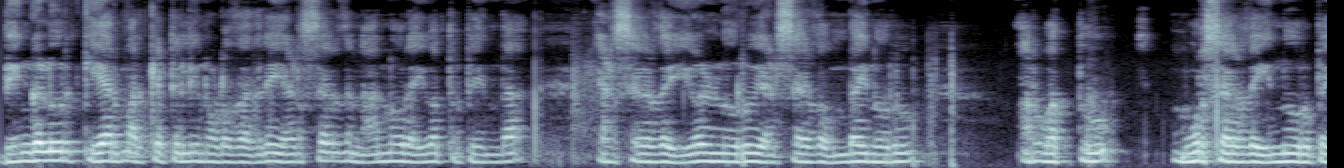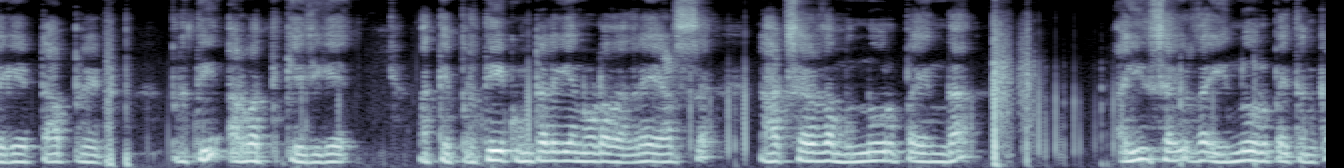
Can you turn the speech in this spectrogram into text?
ಬೆಂಗಳೂರು ಕೆ ಆರ್ ಮಾರ್ಕೆಟಲ್ಲಿ ನೋಡೋದಾದರೆ ಎರಡು ಸಾವಿರದ ನಾನ್ನೂರ ಐವತ್ತು ರೂಪಾಯಿಂದ ಎರಡು ಸಾವಿರದ ಏಳ್ನೂರು, ಎರಡು ಸಾವಿರದ ಒಂಬೈನೂರು, ಅರವತ್ತು, ಮೂರು ಸಾವಿರದ ಇನ್ನೂರು ರೂಪಾಯಿಗೆ ಟಾಪ್ ರೇಟ್ ಪ್ರತಿ ಅರವತ್ತು ಕೆ ಜಿಗೆ ಮತ್ತು ಪ್ರತಿ ಕ್ವಿಂಟಲ್ಗೆ ನೋಡೋದಾದರೆ ಎರಡು ಸ, ನಾಲ್ಕು ಸಾವಿರದ ಮುನ್ನೂರು ರೂಪಾಯಿಂದ ಐದು ಸಾವಿರದ ಇನ್ನೂರು ರೂಪಾಯಿ ತನಕ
